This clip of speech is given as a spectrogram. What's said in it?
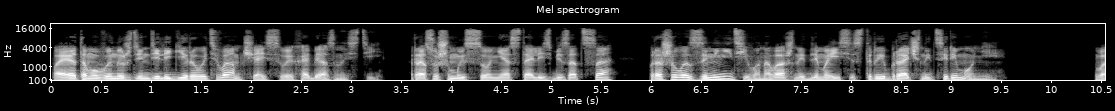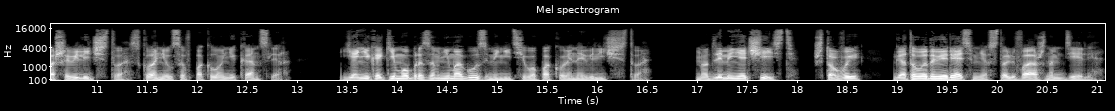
Поэтому вынужден делегировать вам часть своих обязанностей. Раз уж мы с Соней остались без отца, прошу вас заменить его на важной для моей сестры брачной церемонии». «Ваше Величество», — склонился в поклоне канцлер, «я никаким образом не могу заменить его покойное Величество. Но для меня честь, что вы готовы доверять мне в столь важном деле.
